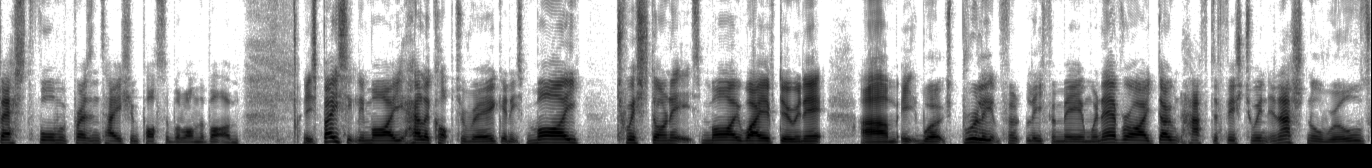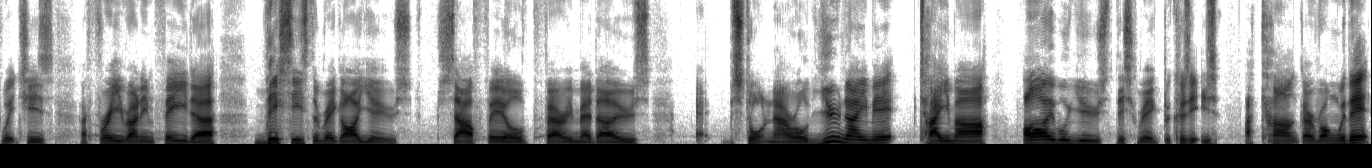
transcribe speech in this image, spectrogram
best form of presentation possible on the bottom. It's basically my helicopter rig and it's my twist on it. It's my way of doing it. Um, it works brilliantly for me and whenever I don't have to fish to international rules, which is a free running feeder, this is the rig I use. Southfield, Ferry Meadows, Staunton Harold, you name it, Tamar, I will use this rig because it is I can't go wrong with it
